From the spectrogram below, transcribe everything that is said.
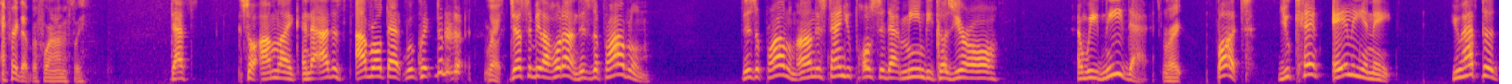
I've heard that before, honestly. That's so I'm like, and I just I wrote that real quick, Right. Just to be like, hold on, this is a problem. This is a problem. I understand you posted that meme because you're all, and we need that. Right. But you can't alienate. You have to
